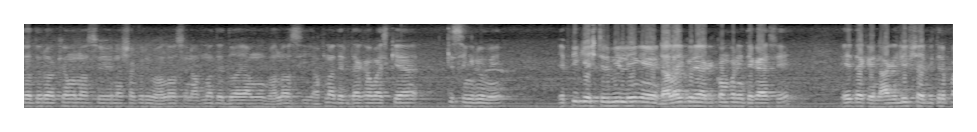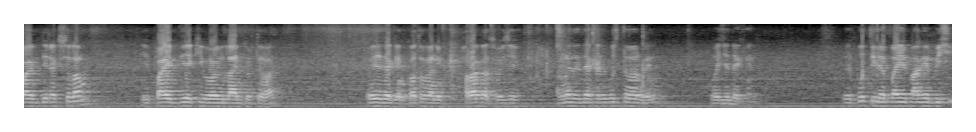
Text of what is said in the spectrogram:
দাদুরা, কেমন আছেন? আশা করি ভালো আছেন। আপনাদের দয়া ভালো আছি। আপনাদের দেখাবো আজকে কিসিং রুমে। এপি গেস্টের বিল্ডিং ঢালাই করে আগে কোম্পানি থেকে আসে এই দেখেন, আগে লিপসার ভিতরে পাইপ দিয়ে রাখছিলাম। এই পাইপ দিয়ে কীভাবে লাইন করতে হয়? ওই যে দেখেন, কতখানি ফারাক আছে। ওই যে আপনাদের দেখেন বুঝতে পারবেন। ওই যে দেখেন। ওই প্রতিটা পাইপ আগে বেশি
